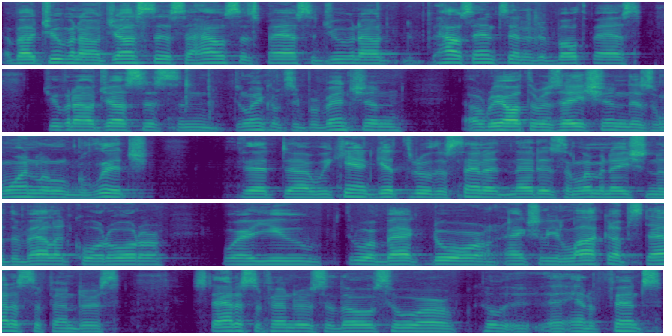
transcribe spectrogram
about juvenile justice. The House has passed the juvenile House and Senate have both passed juvenile justice and delinquency prevention uh, reauthorization. There's one little glitch that uh, we can't get through the Senate, and that is elimination of the valid court order, where you, through a back door, actually lock up status offenders Status offenders are those who are who, an offense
